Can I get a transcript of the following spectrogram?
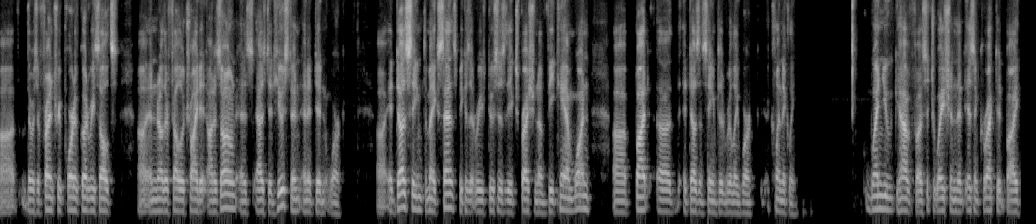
Uh, there was a French report of good results uh, and another fellow tried it on his own, and as did Hueston, and it didn't work. Uh, it does seem to make sense because it reduces the expression of VCAM1, uh, but uh, it doesn't seem to really work clinically. When you have a situation that isn't corrected by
